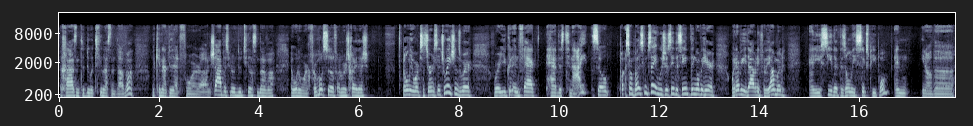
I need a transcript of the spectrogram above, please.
the chazan to do a tefillah nadava. We cannot do that for uh, on Shabbos. We don't do tefillah nadava. It wouldn't work for Musaf on Rosh Chodesh. It only works in certain situations where where you could in fact have this tonight. So some places can say we should say the same thing over here. Whenever you're davening for the Amud, and you see that there's only six people, and you know the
